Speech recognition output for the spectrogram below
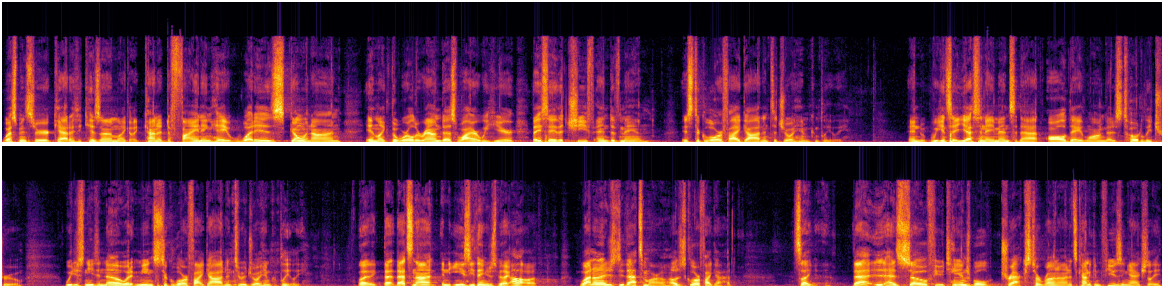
Westminster Catechism, like, like kind of defining, hey, what is going on in like the world around us? Why are we here? They say the chief end of man is to glorify God and to joy Him completely. And we can say yes and amen to that all day long. That is totally true. We just need to know what it means to glorify God and to enjoy Him completely. Like, that, that's not an easy thing. You just be like, oh, why don't I just do that tomorrow? I'll just glorify God. It's like, that has so few tangible tracks to run on. It's kind of confusing, actually.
